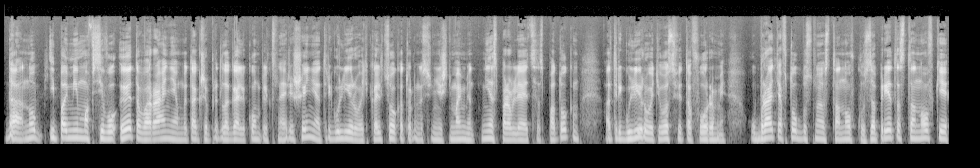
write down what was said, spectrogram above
да, но и помимо всего этого, ранее мы также предлагали комплексное решение отрегулировать кольцо, которое на сегодняшний момент не справляется с потоком, отрегулировать его светофорами, убрать автобусную остановку, запрет остановки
